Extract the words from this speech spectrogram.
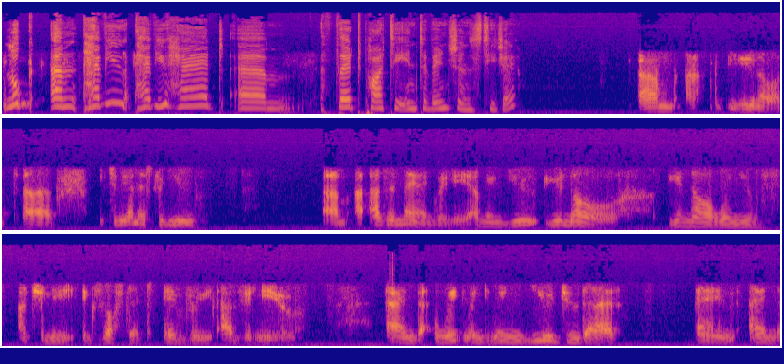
Look, um, have you have you had um, third party interventions, TJ? Um, uh, you know? Uh, to be honest with you, um, as a man, really, I mean, you you know, you know when you've actually exhausted every avenue, and when when when you do that, and and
